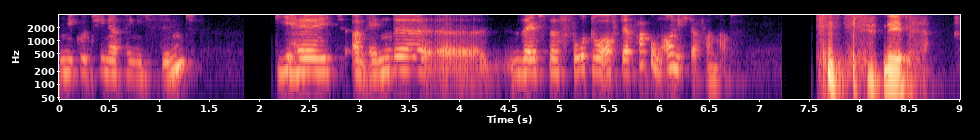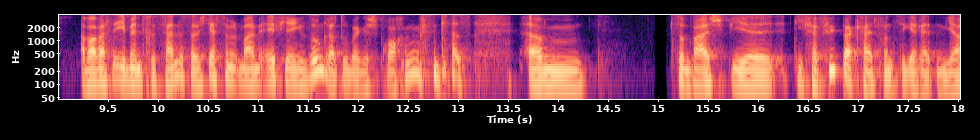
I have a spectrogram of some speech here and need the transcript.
nikotinabhängig sind, die hält am Ende äh, selbst das Foto auf der Packung auch nicht davon ab. nee, aber was eben interessant ist, habe ich gestern mit meinem elfjährigen Sohn gerade drüber gesprochen, dass ähm, zum Beispiel die Verfügbarkeit von Zigaretten ja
